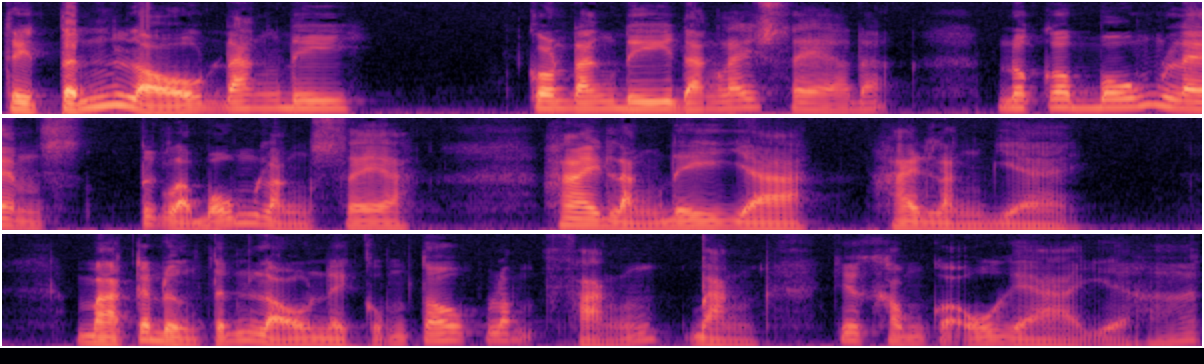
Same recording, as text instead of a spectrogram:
Thì tỉnh lộ đang đi, con đang đi, đang lái xe đó. Nó có bốn lanes, tức là bốn lần xe, hai lần đi và hai lần về. Mà cái đường tỉnh lộ này cũng tốt lắm, phẳng, bằng, chứ không có ổ gà gì hết.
